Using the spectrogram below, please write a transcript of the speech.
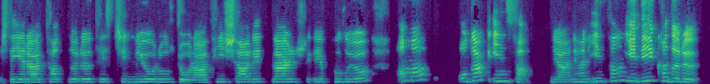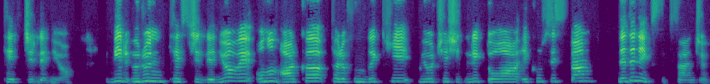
işte yerel tatları tescilliyoruz, coğrafi işaretler yapılıyor ama odak insan. Yani hani insanın yediği kadarı tescilleniyor. Bir ürün tescilleniyor ve onun arka tarafındaki biyoçeşitlilik, doğa, ekosistem neden eksik sence?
